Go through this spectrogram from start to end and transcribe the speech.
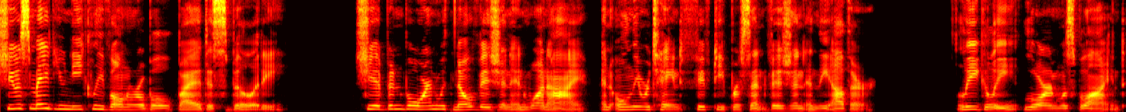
She was made uniquely vulnerable by a disability. She had been born with no vision in one eye and only retained 50% vision in the other. Legally, Loren was blind.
